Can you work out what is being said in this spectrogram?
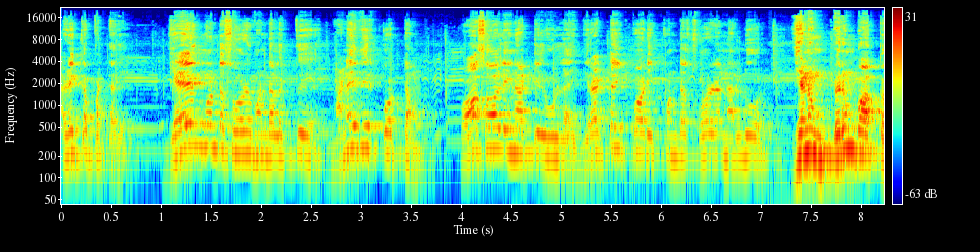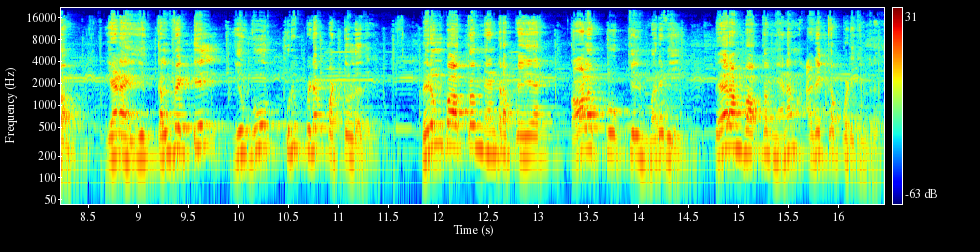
அழைக்கப்பட்டது. ஜெயங்கொண்ட சோழ மண்டலத்து மனைவீர் கோட்டம் பாசாலி நாட்டில் உள்ள இரட்டைப்பாடி கொண்ட சோழ நல்லூர் எனும் பெரும்பாக்கம் என இக்கல்வெட்டில் இவ்வூர் குறிப்பிடப்பட்டுள்ளது. பெரும்பாக்கம் என்ற பெயர் காலப்போக்கில் மருவி பேரம்பாக்கம் என அழைக்கப்படுகின்றது.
